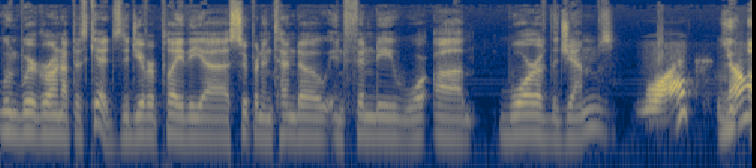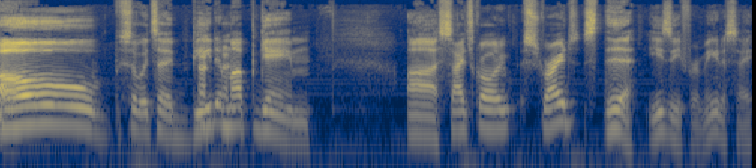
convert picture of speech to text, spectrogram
when we are growing up as kids. Did you ever play the uh, Super Nintendo Infinity War, uh, War of the Gems? What? You, no. Oh, so it's a beat 'em up game. Uh, side scrolling, ugh, easy for me to say.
